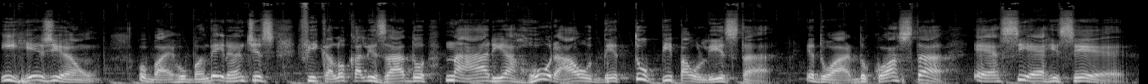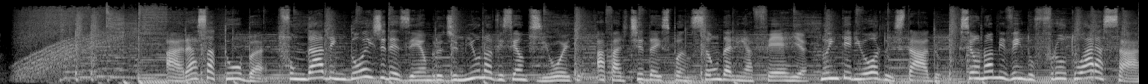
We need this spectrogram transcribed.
e região. O bairro Bandeirantes fica localizado na área rural de Tupi Paulista. Eduardo Costa, SRC. Araçatuba, fundada em 2 de dezembro de 1908, a partir da expansão da linha férrea no interior do estado, seu nome vem do fruto araçá,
